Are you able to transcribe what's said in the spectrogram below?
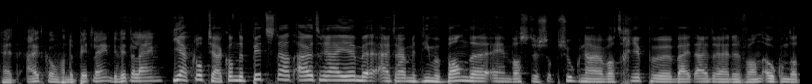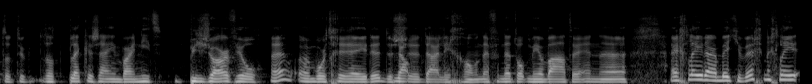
het uitkomen van de pitlane, de witte lijn. Ja, klopt. Ja. Hij kon de pitstraat uitrijden, met, uiteraard met nieuwe banden. En was dus op zoek naar wat grip eh, bij het uitrijden van. Ook omdat er natuurlijk dat plekken zijn waar niet bizar veel hè, eh, wordt gereden. Dus Ja. eh, daar liggen gewoon even net wat meer water. En hij gleed daar een beetje weg en hij gleed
